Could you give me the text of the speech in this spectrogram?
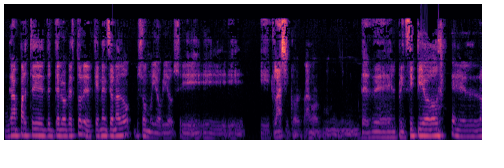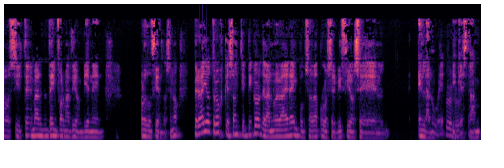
gran parte de, de, los vectores que he mencionado son muy obvios y, y, y clásicos. Vamos, desde el principio los sistemas de información vienen produciéndose, ¿no? Pero hay otros que son típicos de la nueva era impulsada por los servicios en, en la nube uh -huh. y que están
